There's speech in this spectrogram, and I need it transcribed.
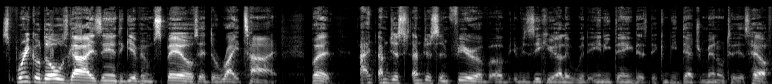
sprinkle those guys in to give him spells at the right time. But I, am just I'm just in fear of, of Ezekiel Elliott with anything that, that can be detrimental to his health.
